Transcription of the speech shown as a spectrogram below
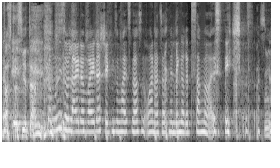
Was passiert dann? Da muss ich so leider weiterschicken zum Hals, Nasen, Ohren. Als hat eine längere Zange als ich. So.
